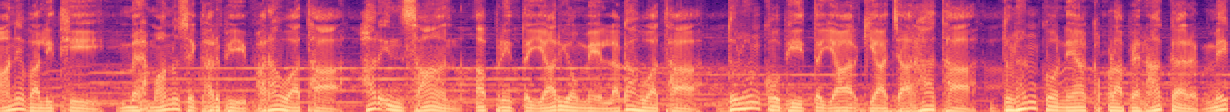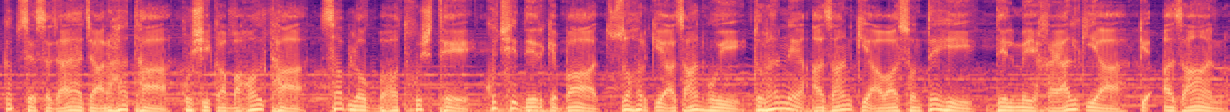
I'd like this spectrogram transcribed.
आने वाली थी। मेहमानों से घर भी भरा हुआ था। हर इंसान अपनी तैयारियों में लगा हुआ था। दुल्हन को भी तैयार किया जा रहा था। दुल्हन को नया कपड़ा पहनाकर मेकअप से सजाया जा रहा था। खुशी का माहौल था। सब लोग बहुत खुश थे। कुछ ही देर के बाद जोहर की अजान हुई। दुल्हन ने अजान की आवाज़ सुनते ही दिल में यह ख्याल किया कि अजान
